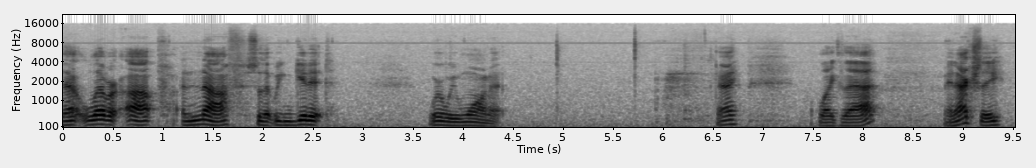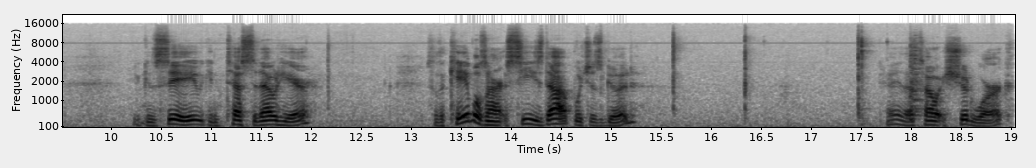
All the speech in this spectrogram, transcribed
that lever up enough so that we can get it where we want it. Okay, like that. And actually, you can see, we can test it out here. So the cables aren't seized up, which is good. Okay, that's how it should work.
